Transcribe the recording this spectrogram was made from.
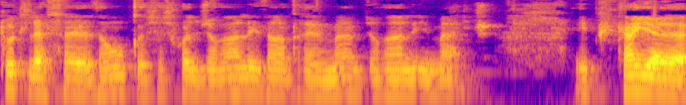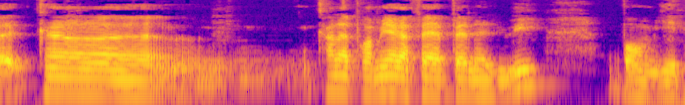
toute la saison, que ce soit durant les entraînements, durant les matchs. Et puis quand il a, quand quand la première a fait appel à lui, bon, il,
